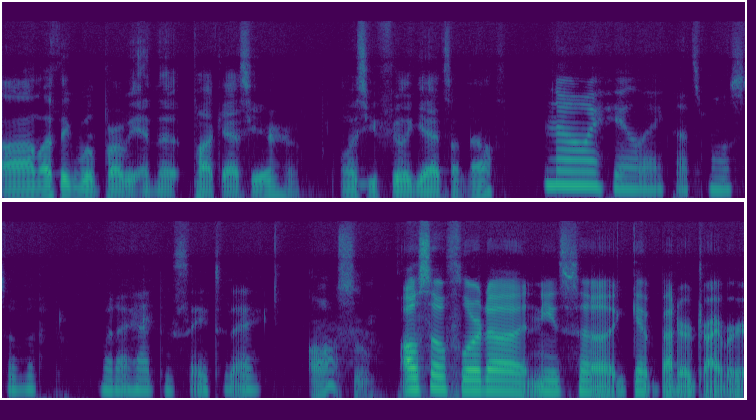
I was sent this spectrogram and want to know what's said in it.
Um, I think we'll probably end the podcast here, unless you feel like you had something else. No, I feel like that's most of what I had to say today. Awesome. Also, Florida needs to get better driver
